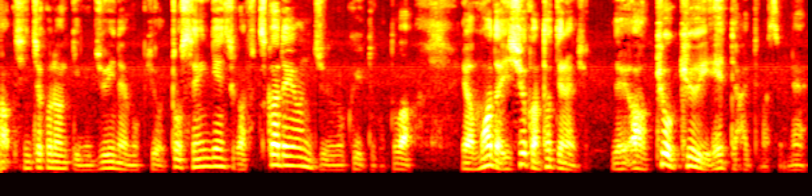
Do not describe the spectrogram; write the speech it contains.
あ、新着ランキング10位以内目標と宣言数が2日で46位ってことは、いや、まだ1週間経ってないでしょ。で、あ、今日9位、えって入ってますよね。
